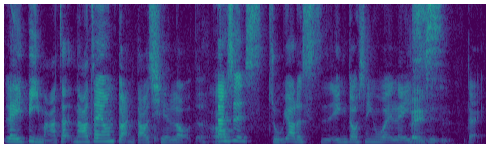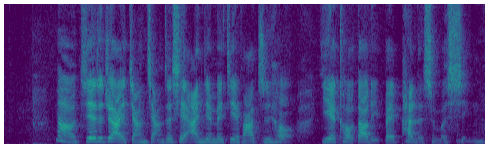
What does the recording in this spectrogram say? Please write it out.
勒毙嘛，再然后再用短刀切肉的，uh huh. 但是主要的死因都是因为勒死。勒死。对，那我接着就来讲讲这些案件被揭发之后，野口到底被判了什么刑。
